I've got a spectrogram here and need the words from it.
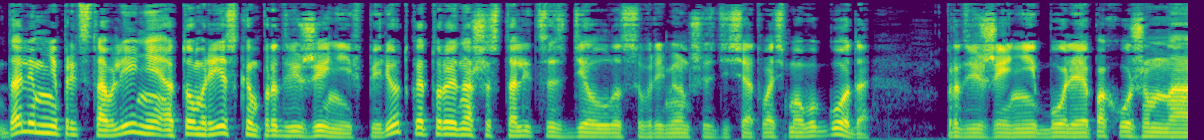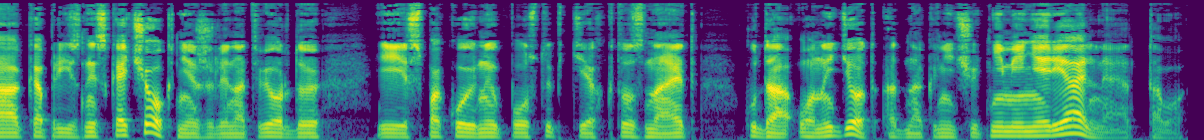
дали мне представление о том резком продвижении вперед, которое наша столица сделала со времен 68 -го года, продвижении более похожем на капризный скачок, нежели на твердую и спокойную поступь тех, кто знает, куда он идет, однако ничуть не менее реальное от того.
